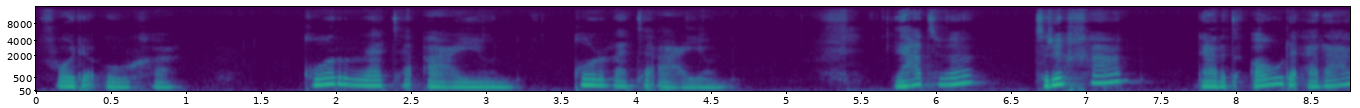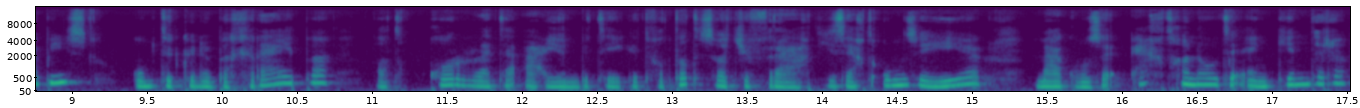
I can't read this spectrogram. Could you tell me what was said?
voor de ogen. Qurrata ayun, qurrata ayun. Laten we teruggaan naar het oude Arabisch om te kunnen begrijpen wat qurrata ayun betekent. Want dat is wat je vraagt. Je zegt, onze Heer, maak onze echtgenoten en kinderen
